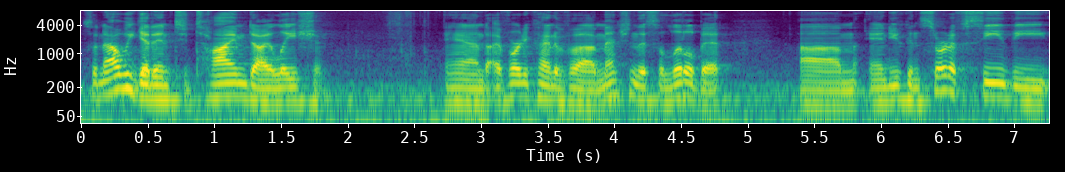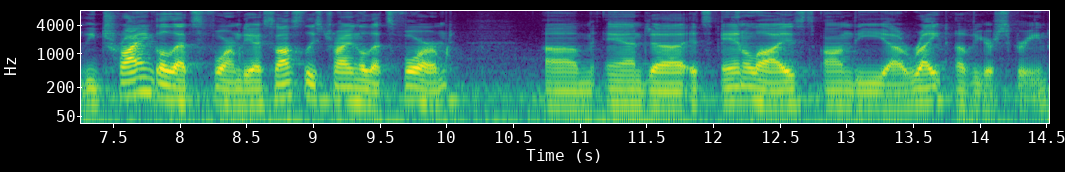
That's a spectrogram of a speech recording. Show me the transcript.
So now we get into time dilation. And I've already kind of uh, mentioned this a little bit. Um, and you can sort of see the, the triangle that's formed, the isosceles triangle that's formed. Um, and uh, it's analyzed on the uh, right of your screen.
